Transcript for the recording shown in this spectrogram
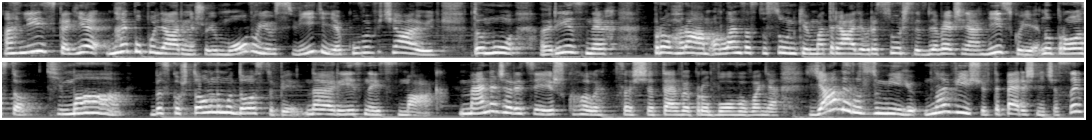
Англійська є найпопулярнішою мовою в світі, яку вивчають. Тому різних програм, онлайн-застосунків, матеріалів, ресурсів для вивчення англійської ну просто тьма. Безкоштовному доступі на різний смак. Менеджери цієї школи це ще те випробовування. Я не розумію, навіщо в теперішні часи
